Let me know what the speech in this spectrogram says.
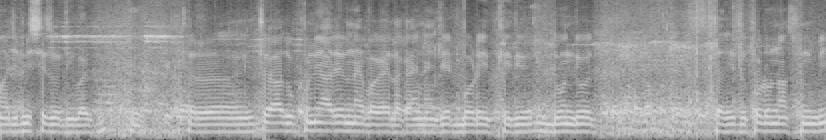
माझी मिसेस होती बायको तर इथं अजून कोणी आलेलं नाही बघायला काय नाही. डेड बॉडी इतके दिवस दोन दिवस तर इथं पडून असून बी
